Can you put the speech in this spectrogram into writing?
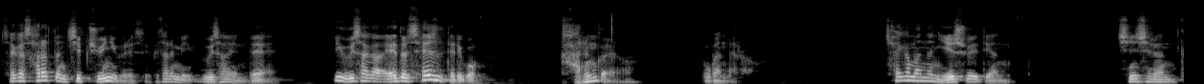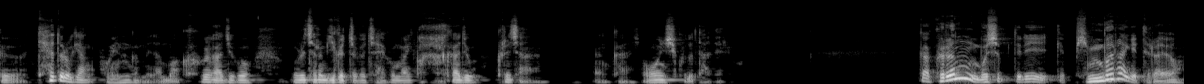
제가 살았던 집 주인이 그랬어요. 그 사람이 의사인데 이 의사가 애들 셋을 데리고 가는 거예요. 우간다로. 자기가 만난 예수에 대한 진실한 그 태도를 그냥 보이는 겁니다. 뭐 그걸 가지고 우리처럼 이것저것 재고 막 가지고 그러지 않아. 그러니까 온 식구도 다 데리고. 그러니까 그런 모습들이 이렇게 빈번하게 들어요.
